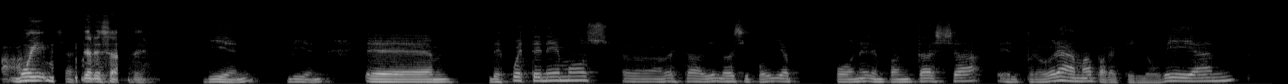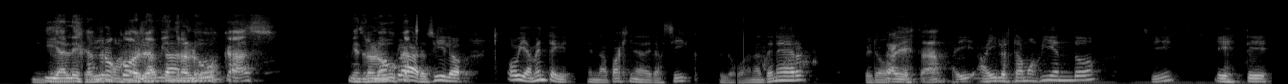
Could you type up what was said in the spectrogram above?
ah, muy interesante. Bien. Bien. Eh, después tenemos, estaba viendo a ver si podía poner en pantalla el programa para que lo vean. Y Alejandro Colla, mientras lo buscas, mientras lo buscas. Claro, sí, lo, obviamente en la página de la SIC lo van a tener, pero ahí está. Ahí, ahí lo estamos viendo. ¿sí? Este,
